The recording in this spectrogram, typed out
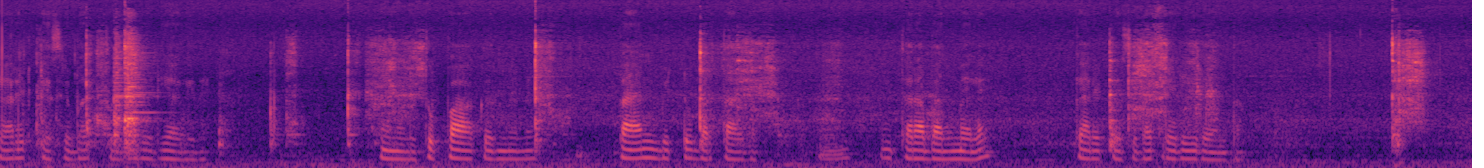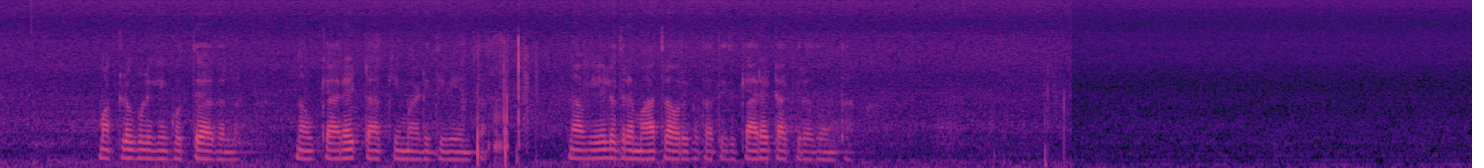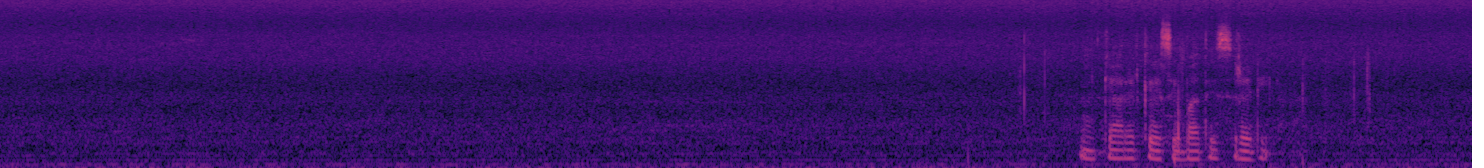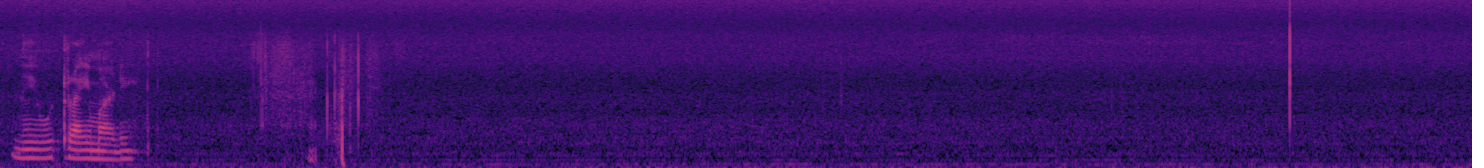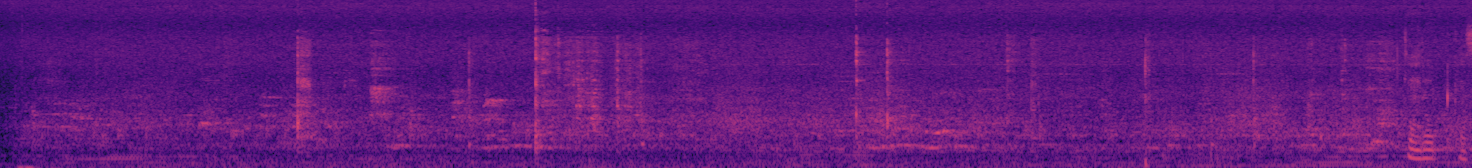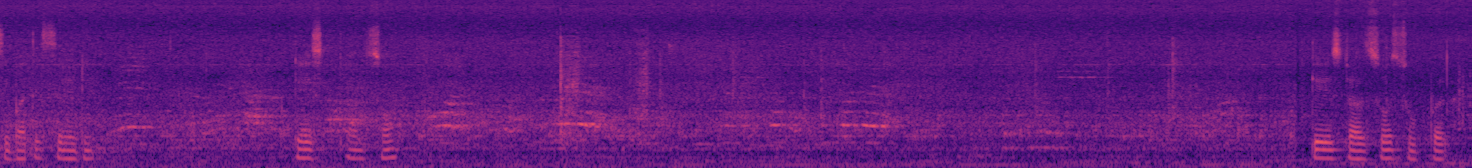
ಕ್ಯಾರೆಟ್ ಕೇಸರಿ ಬಾತ್ ರೆಡಿಯಾಗಿದೆ ನೋಡಿ ತುಪ್ಪ ಹಾಕಿದ್ಮೇಲೆ ಪ್ಯಾನ್ ಬಿಟ್ಟು ಬರ್ತಾ ಇದೆ. ಈ ಥರ ಬಂದಮೇಲೆ ಕ್ಯಾರೆಟ್ ಕೇಸರಿ ಬಾತ್ ರೆಡಿ ಇದೆ ಅಂತ. ಮಕ್ಳುಗಳಿಗೆ ಗೊತ್ತೇ ಆಗಲ್ಲ. ನಾವು ಕ್ಯಾರೆಟ್ ಹಾಕಿ ಮಾಡಿದ್ದೀವಿ ಅಂತ. ನಾವು ಹೇಳಿದ್ರೆ ಮಾತ್ರ ಅವ್ರಿಗೆ ಗೊತ್ತಾಗ್ತದೆ ಇದು ಕ್ಯಾರೆಟ್ ಹಾಕಿರೋದು ಅಂತ. Carrot kesari bath is ready ನೀವು ಟ್ರೈ ಮಾಡಿ. कैरेट कैसी बात है? Ready taste also taste also super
